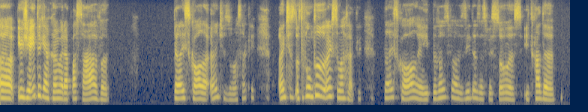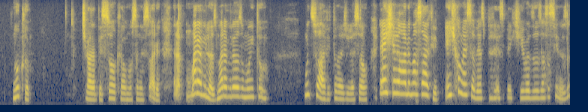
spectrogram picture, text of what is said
Uh, e o jeito que a câmera passava pela escola antes do massacre. Antes. Eu tô falando tudo antes do massacre. Pela escola e pelas vidas das pessoas e cada núcleo de cada pessoa que estava mostrando a história. Era maravilhoso, maravilhoso, muito muito suave toda a direção. E aí chega na hora do massacre. E a gente começa a ver as perspectivas dos assassinos, né?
